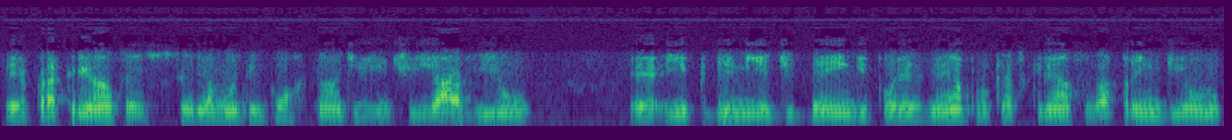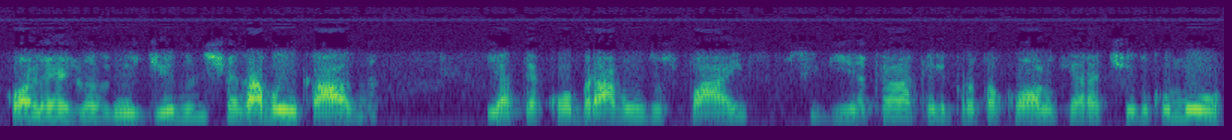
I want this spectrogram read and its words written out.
é, para a criança, isso seria muito importante. A gente já viu é, em epidemia de dengue, por exemplo, que as crianças aprendiam no colégio as medidas e chegavam em casa e até cobravam dos pais seguir aquela, aquele protocolo que era tido como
